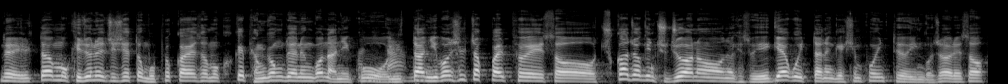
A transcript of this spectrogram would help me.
네, 일단 뭐 기존에 지시했던 목표가에서 뭐 크게 변경되는 건 아니고 아니다. 일단 이번 실적 발표에서 추가적인 주주 환원을 계속 얘기하고 있다는 게 핵심 포인트인 거죠. 그래서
